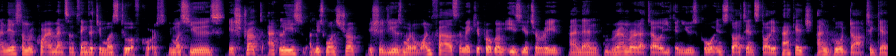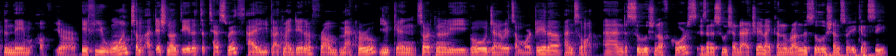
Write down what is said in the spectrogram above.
And there's some requirements, some things that you must do, of course. You must use a struct at least, at least one struct. You should use more than one files to make your program easier to read. And then remember that oh, you can use go install to install your package and go doc to get the name of your. If you want some additional data to test with, I got my data from Mockaroo. You can certainly go generate some more data and so on. And the solution, of course, is in the solution directory and I can run the solution so you can see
